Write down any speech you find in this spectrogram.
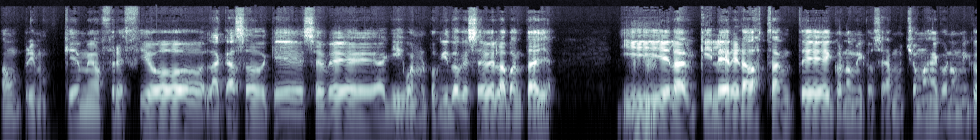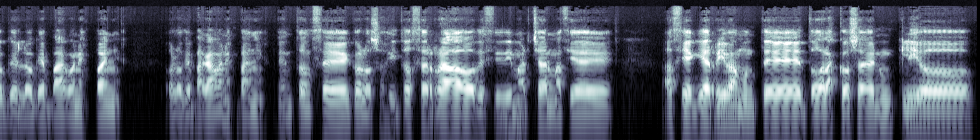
a un primo, que me ofreció la casa que se ve aquí, bueno, el poquito que se ve en la pantalla, y el alquiler era bastante económico, o sea, mucho más económico que lo que pago en España, o lo que pagaba en España. Entonces, con los ojitos cerrados, decidí marcharme hacia hacia aquí arriba, monté todas las cosas en un Clio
